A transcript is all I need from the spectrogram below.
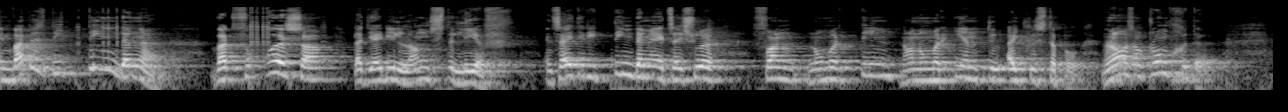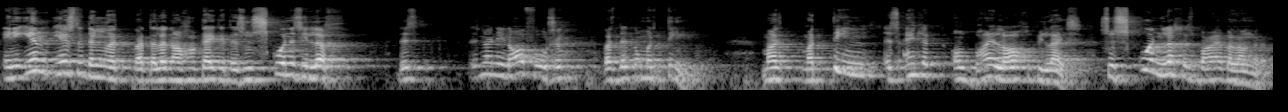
en wat is die 10 dinge wat veroorsaak dat jy die langste leef? En sy het hierdie 10 dinge het sy so van nommer 10 na nommer 1 toe uitgestippel. Nou daar is 'n klomp goede. En die een eerste ding wat wat hulle nou gaan kyk het is hoe skoon is die lug. Dis dis nou in die navorsing was dit nommer 10. Maar maar 10 is eintlik al baie laag op die lys. So skoon lug is baie belangrik.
